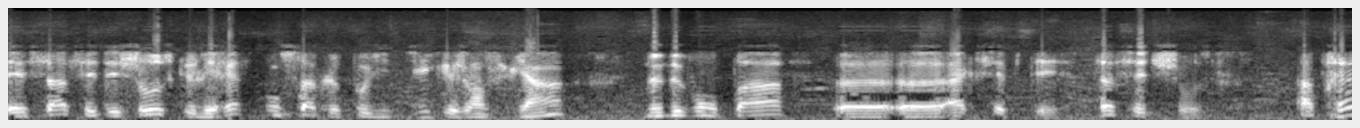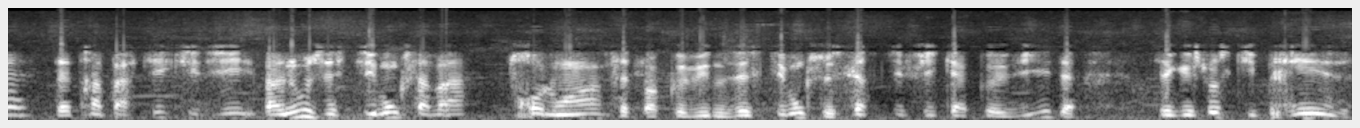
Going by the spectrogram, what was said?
Et ça, c'est des choses que les responsables politiques, et j'en suis un, ne devront pas euh, euh, accepter. Ça, c'est une chose. Après, d'être un parti qui dit, bah, nous estimons que ça va trop loin, cette loi Covid, nous estimons que ce certificat Covid, c'est quelque chose qui brise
